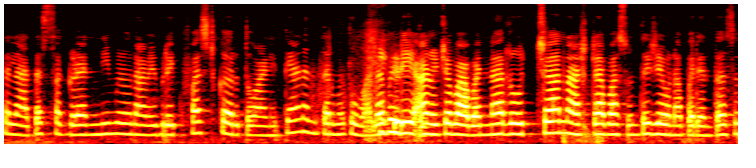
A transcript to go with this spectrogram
चला आता सगळ्यांनी मिळून आम्ही ब्रेकफास्ट करतो आणि त्यानंतर मग तुम्हाला भेटे. अनुच्या बाबांना रोजच्या नाश्त्यापासून तर जेवणापर्यंत असं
